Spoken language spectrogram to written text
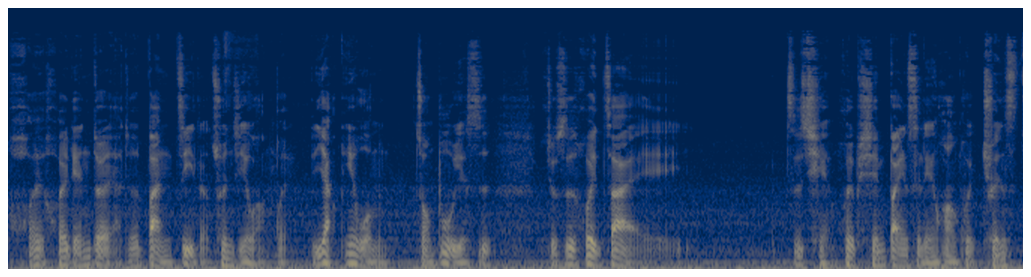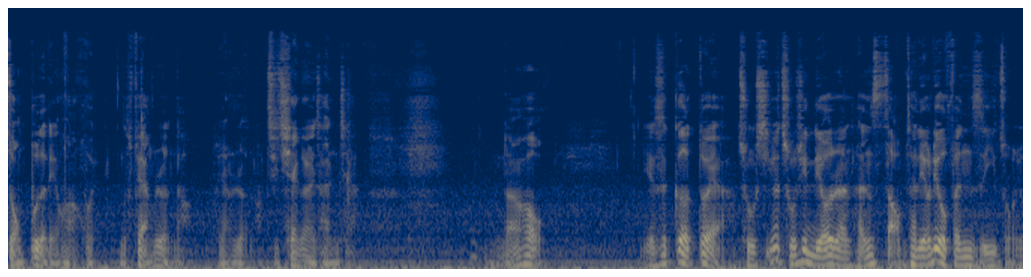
回回连队啊，就是办自己的春节晚会一样，因为我们总部也是，就是会在之前会先办一次联欢会，全是总部的联欢会，非常热闹。非常热闹，几千个人参加，然后也是各队啊，除夕因为除夕留人很少，才留六分之一左右，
